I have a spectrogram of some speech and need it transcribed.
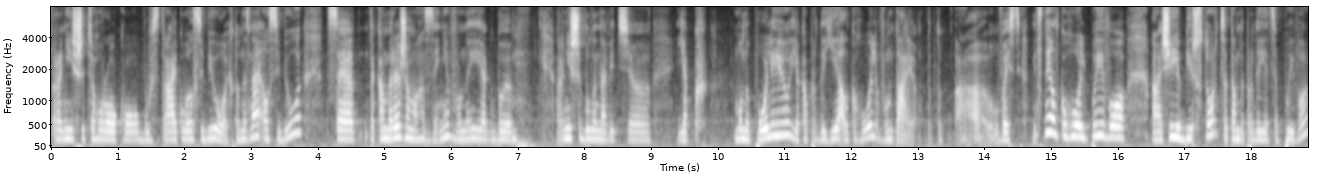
раніше цього року був страйк у LCBO. Хто не знає, LCBO – це така мережа магазинів. Вони якби раніше були навіть е, як монополією, яка продає алкоголь в Онтаріо. Тобто а, увесь міцний алкоголь, пиво. А ще є бірстор, це там, де продається пиво.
